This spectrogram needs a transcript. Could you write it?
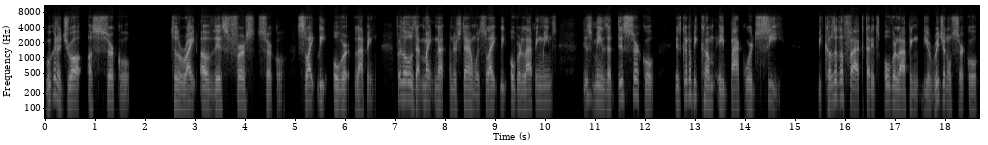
We're gonna draw a circle to the right of this first circle, slightly overlapping. For those that might not understand what slightly overlapping means, this means that this circle is gonna become a backward C because of the fact that it's overlapping the original circle,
